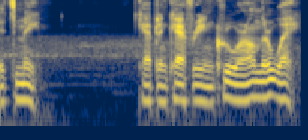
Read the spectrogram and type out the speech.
It's me. Captain Caffrey and crew are on their way.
